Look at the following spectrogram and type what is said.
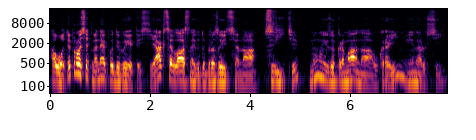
А от і просять мене подивитись, як це власне відобразиться на світі, ну і, зокрема, на Україні і на Росії.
